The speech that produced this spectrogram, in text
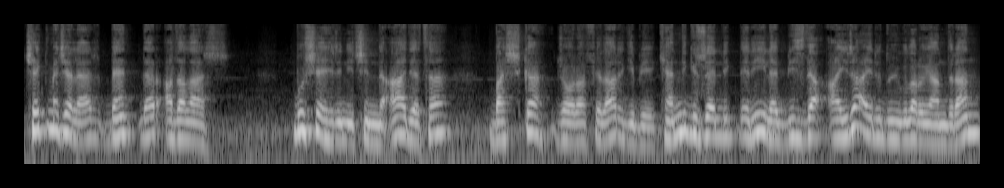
Çekmeceler, bentler, adalar. Bu şehrin içinde adeta başka coğrafyalar gibi kendi güzellikleriyle bizde ayrı ayrı duygular uyandıran,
